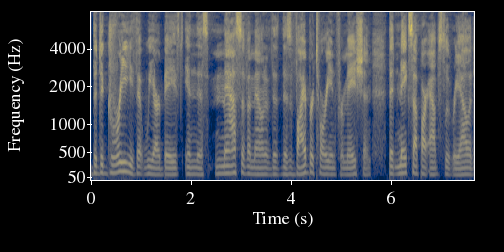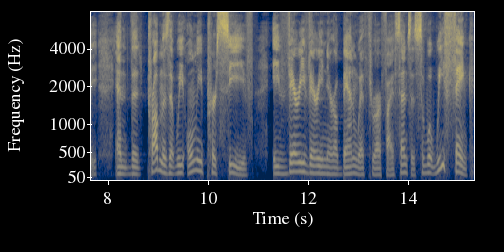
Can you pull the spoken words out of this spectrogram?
the degree that we are bathed in this massive amount of the, this vibratory information that makes up our absolute reality. And the problem is that we only perceive a very very narrow bandwidth through our five senses. So what we think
